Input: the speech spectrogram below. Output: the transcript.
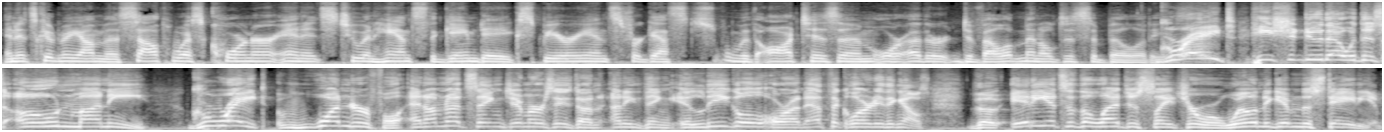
and it's going to be on the southwest corner, and it's to enhance the game day experience for guests with autism or other developmental disabilities. Great. He should do that with his own money. Great, wonderful. And I'm not saying Jim Irsay's done anything illegal or unethical or anything else. The idiots of the legislature were willing to give him the stadium.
